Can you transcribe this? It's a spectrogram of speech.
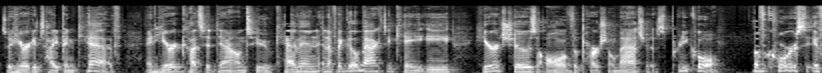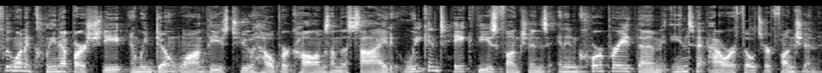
So here I could type in Kev and here it cuts it down to Kevin. And if I go back to KE, here it shows all of the partial matches. Pretty cool. Of course, if we want to clean up our sheet and we don't want these two helper columns on the side, we can take these functions and incorporate them into our filter function.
